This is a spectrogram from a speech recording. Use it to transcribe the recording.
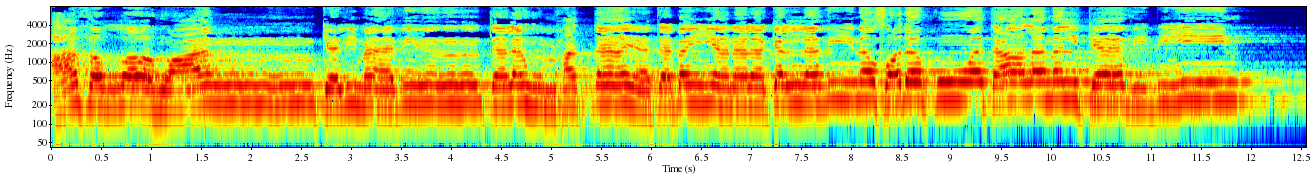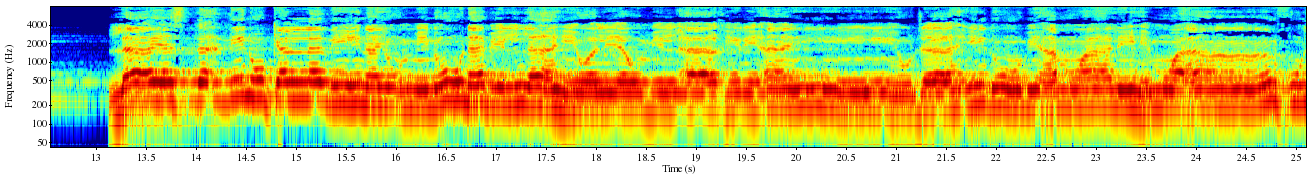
عفى الله عنك لما ذنت لهم حتى يتبين لك الذين صدقوا وتعلم الكاذبين. لا يستأذنك الذين يؤمنون بالله واليوم الآخر أن يجاهدوا بأموالهم وأنفسهم.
